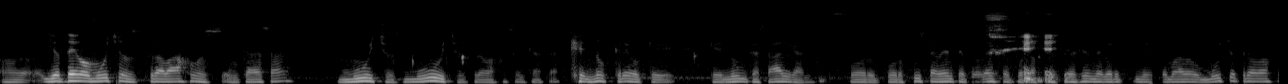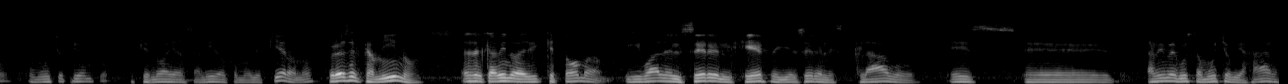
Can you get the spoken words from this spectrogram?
ah, yo tengo muchos trabajos en casa, muchos, muchos trabajos en casa, que no creo que, que nunca salgan por, por justamente por eso, por la frustración de haberme tomado mucho trabajo o mucho tiempo y que no hayan salido como yo quiero, ¿no? Pero es el camino, es el camino que toma. Igual el ser el jefe y el ser el esclavo es... Eh, a mí me gusta mucho viajar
